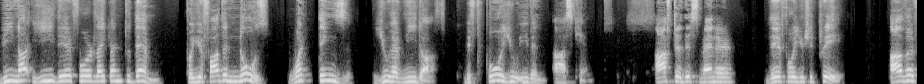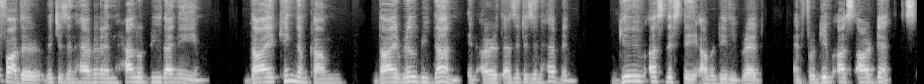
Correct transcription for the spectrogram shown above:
Be not ye therefore like unto them, for your Father knows what things you have need of before you even ask Him. After this manner, therefore, you should pray Our Father, which is in heaven, hallowed be thy name. Thy kingdom come, thy will be done in earth as it is in heaven. Give us this day our daily bread, and forgive us our debts,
